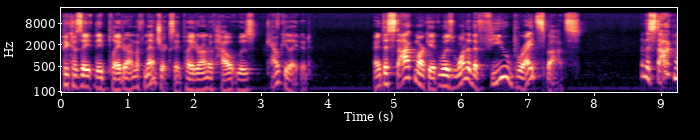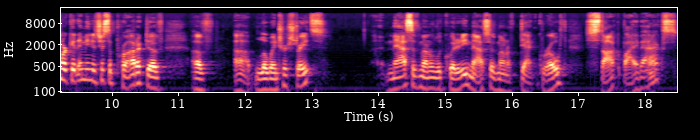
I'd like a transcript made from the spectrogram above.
because they, they played around with metrics. They played around with how it was calculated. Right? The stock market was one of the few bright spots. And the stock market, I mean, it's just a product of of uh, low interest rates, massive amount of liquidity, massive amount of debt growth, stock buybacks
